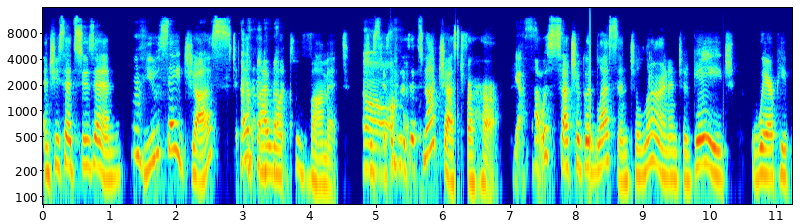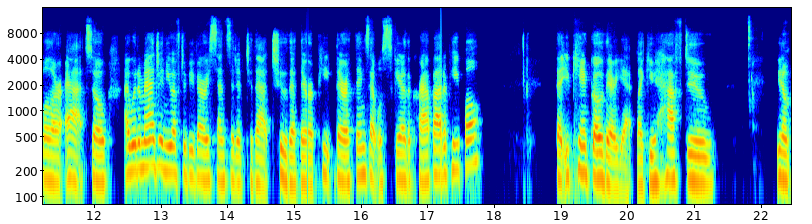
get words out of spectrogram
And she said, Susan, mm. you say just, and I want to vomit. She says, because it's not just for her. Yes. That was such a good lesson to learn and to gauge where people are at. So I would imagine you have to be very sensitive to that too, that there are pe- there are things that will scare the crap out of people that you can't go there yet. Like you have to you know,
